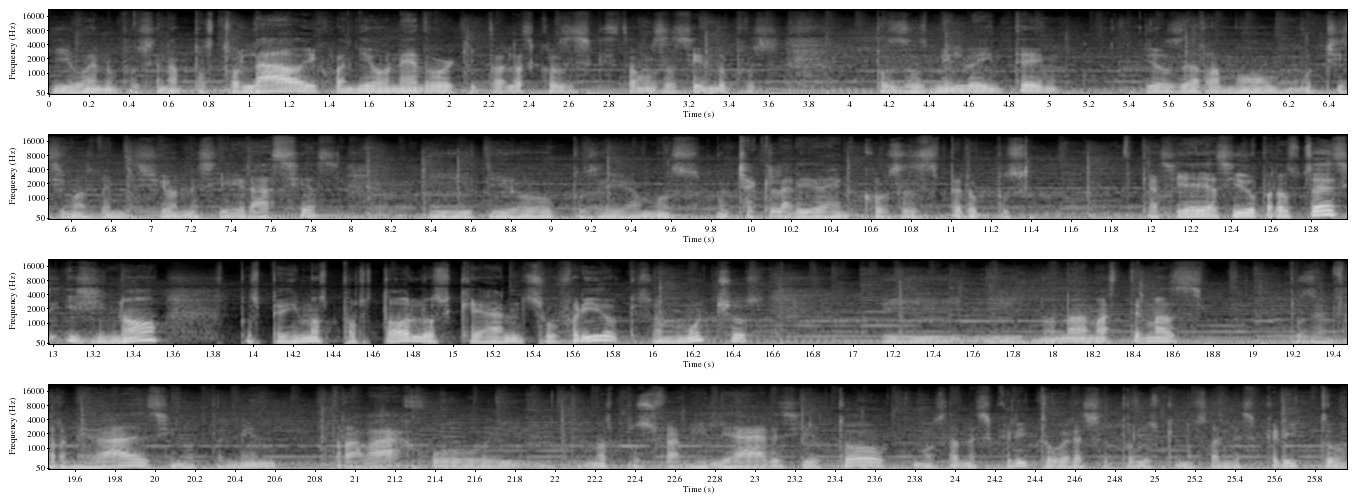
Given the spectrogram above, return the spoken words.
y bueno, pues en apostolado y Juan Diego Network y todas las cosas que estamos haciendo, pues pues 2020 Dios derramó muchísimas bendiciones y gracias. Y dio pues digamos mucha claridad en cosas, espero pues que así haya sido para ustedes. Y si no, pues pedimos por todos los que han sufrido, que son muchos. Y, y no nada más temas pues, de enfermedades, sino también trabajo y, temas pues, familiares y de todo que nos han escrito. Gracias a todos los que nos han escrito,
